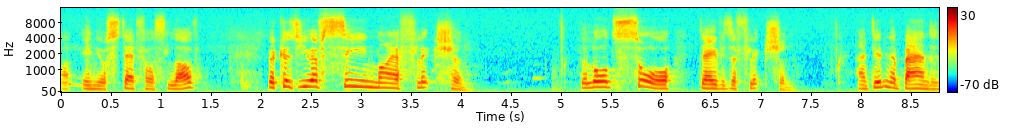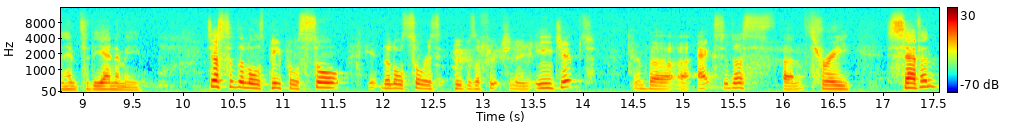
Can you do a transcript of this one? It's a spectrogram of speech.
uh, in your steadfast love because you have seen my affliction. The Lord saw David's affliction and didn't abandon him to the enemy. Just as the Lord's people saw, the Lord saw his people's affliction in Egypt, Remember uh, Exodus um, 3 7.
